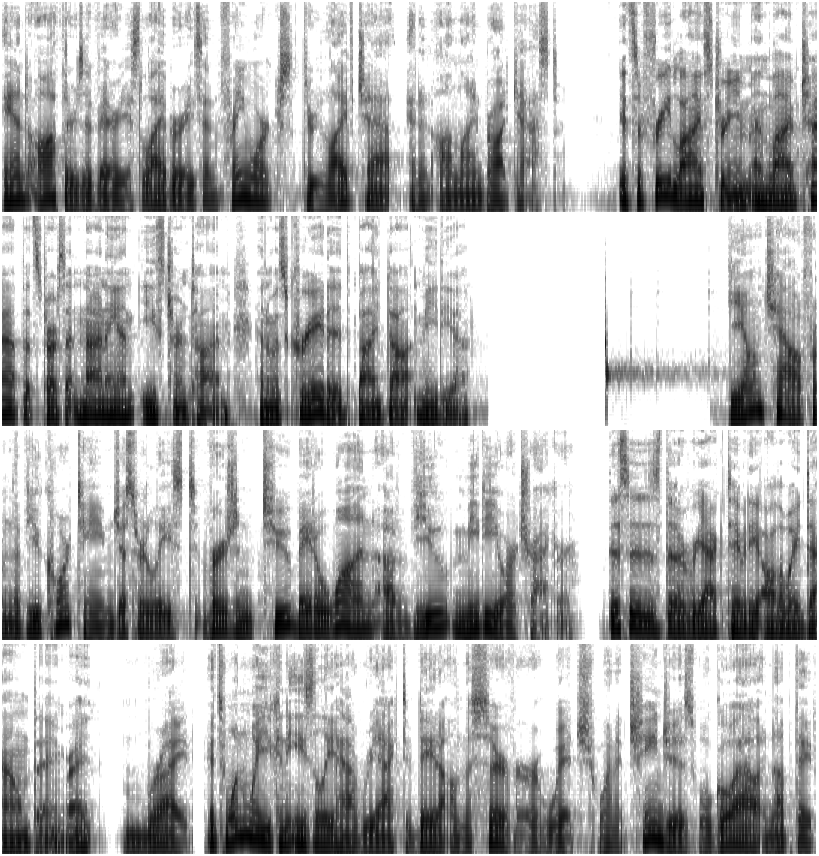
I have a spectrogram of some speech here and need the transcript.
and authors of various libraries and frameworks through live chat and an online broadcast. It's a free live stream and live chat that starts at 9 a.m. Eastern Time and was created by Dot Media. Guillaume Chau from the Vue core team just released version 2 beta 1 of Vue Meteor Tracker. This is the reactivity all the way down thing, right? Right. It's one way you can easily have reactive data on the server, which, when it changes, will go out and update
